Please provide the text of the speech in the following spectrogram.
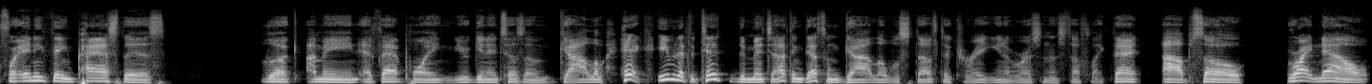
for anything past this, look, I mean, at that point, you're getting to some God level. Heck, even at the 10th dimension, I think that's some God level stuff to create universes and stuff like that. Uh, so right now,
